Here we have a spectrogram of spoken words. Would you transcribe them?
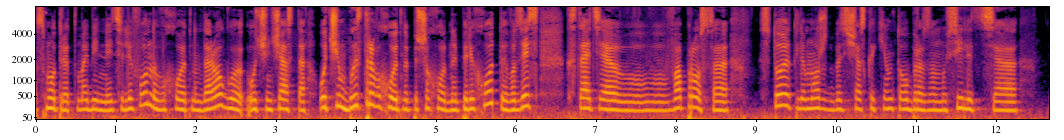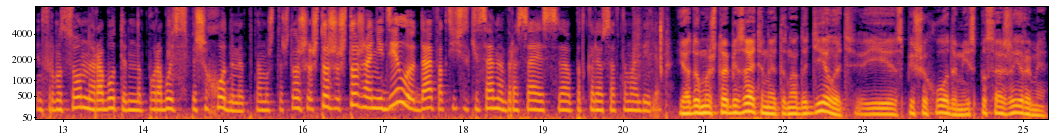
смотрят мобильные телефоны, выходят на дорогу, очень часто, очень быстро выходят на пешеходный переход, и вот здесь, кстати, вопрос, а Стоит ли, может быть, сейчас каким-то образом усилить э, информационную работу именно по работе с пешеходами, потому что что же, что же, что же они делают, да, фактически сами бросаясь э, под колеса автомобиля? Я думаю, что обязательно это надо делать и с пешеходами, и с пассажирами.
